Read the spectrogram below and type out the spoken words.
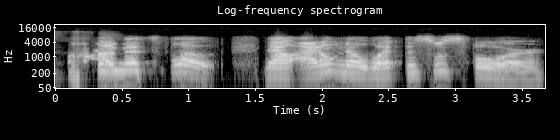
on this float. Now I don't know what this was for.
